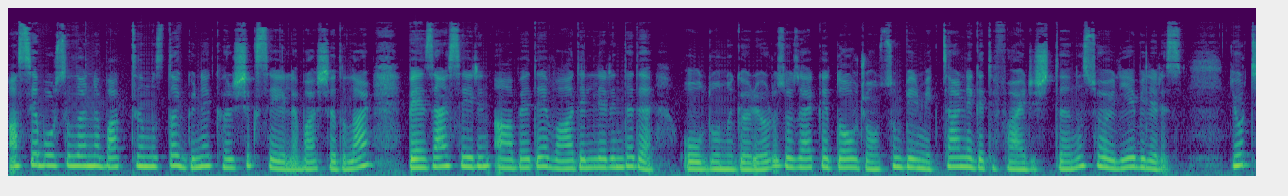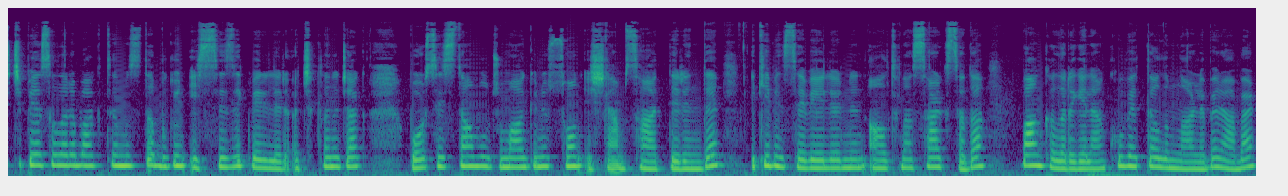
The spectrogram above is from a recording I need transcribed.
Asya borsalarına baktığımızda güne karışık seyirle başladılar. Benzer seyrin ABD vadelilerinde de olduğunu görüyoruz. Özellikle Dow Jones'un bir miktar negatif ayrıştığını söyleyebiliriz. Yurt içi piyasalara baktığımızda bugün işsizlik verileri açıklanacak. Borsa İstanbul Cuma günü son işlem saatlerinde 2000 seviyelerinin altına sarksa da bankalara gelen kuvvetli alımlarla beraber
